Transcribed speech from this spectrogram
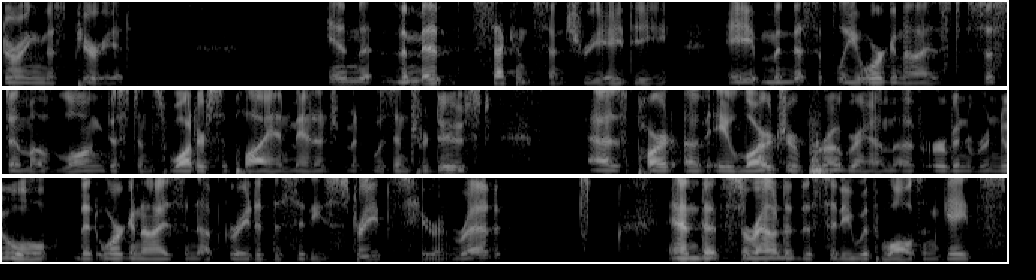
during this period? In the mid second century AD, a municipally organized system of long distance water supply and management was introduced as part of a larger program of urban renewal that organized and upgraded the city's streets, here in red, and that surrounded the city with walls and gates.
